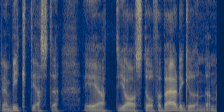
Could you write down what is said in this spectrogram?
den viktigaste är att jag står för värdegrunden.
